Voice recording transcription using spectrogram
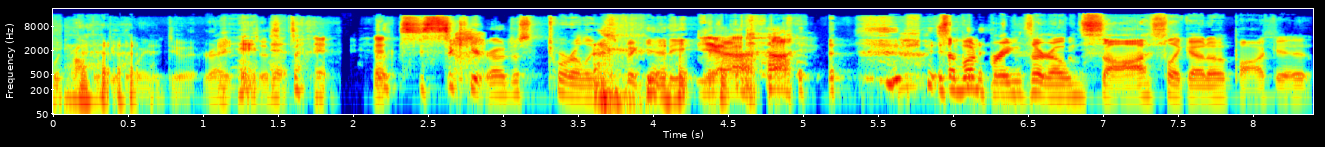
would probably be the way to do it, right? Just Sekiro just twirling spaghetti. Yeah. Someone brings their own sauce like out of a pocket.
